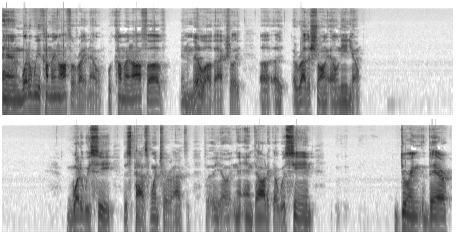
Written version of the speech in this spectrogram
And what are we coming off of right now? We're coming off of, in the middle of actually, uh, a, a, rather strong El Nino. What do we see this past winter? You know, Antarctica, we're seeing during their,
